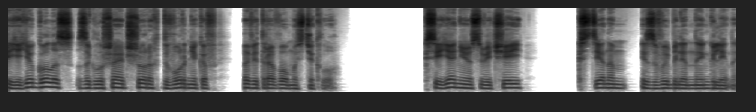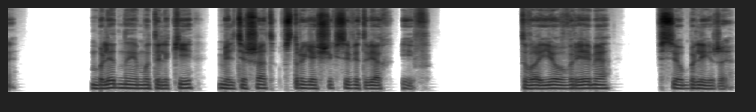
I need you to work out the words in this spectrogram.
и ее голос заглушает шорох дворников по ветровому стеклу. К сиянию свечей, к стенам из выбеленной глины. Бледные мотыльки мельтешат в струящихся ветвях ив. Твое время все ближе.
